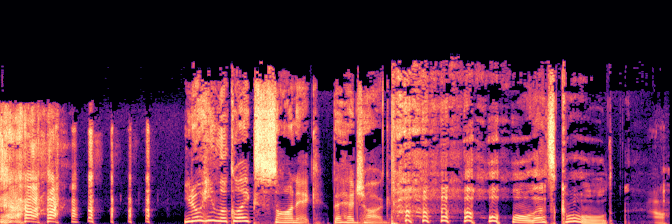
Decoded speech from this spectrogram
you know, he looked like Sonic the Hedgehog. Oh, that's cold. Wow.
